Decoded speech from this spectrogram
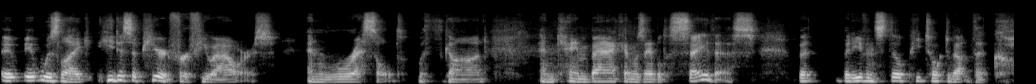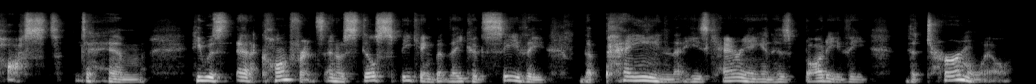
It, it was like he disappeared for a few hours and wrestled with God and came back and was able to say this. But but even still, Pete talked about the cost to him. He was at a conference and was still speaking, but they could see the the pain that he's carrying in his body, the the turmoil,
